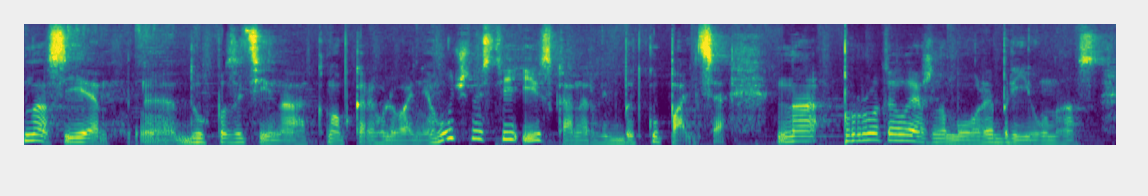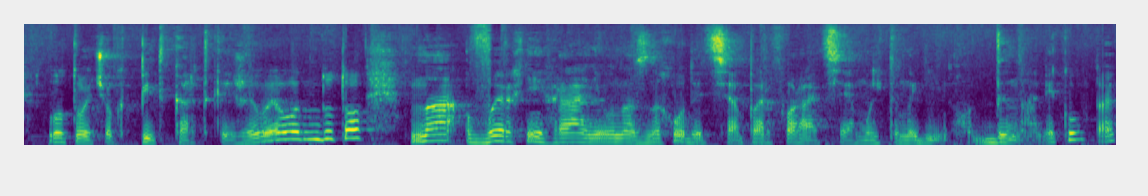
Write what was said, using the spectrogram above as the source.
У нас є е, двохпозиційна кнопка регулювання гучності і сканер відбитку пальця. На протилежному ребрі у нас лоточок під картки живе однуто. На верхній грані у нас знаходиться перфорація мультимедійного динаміку. Так,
